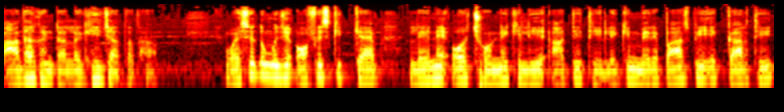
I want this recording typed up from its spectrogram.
आधा घंटा लग ही जाता था। वैसे तो मुझे ऑफ़िस की कैब लेने और छोड़ने के लिए आती थी, लेकिन मेरे पास भी एक कार थी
